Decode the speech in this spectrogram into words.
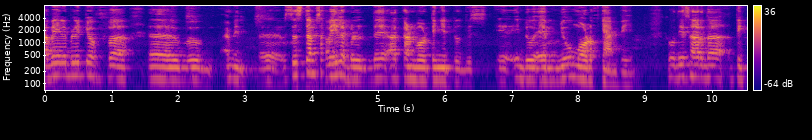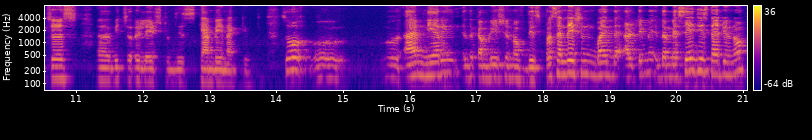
availability of, uh, uh, I mean, uh, systems available, they are converting into this into a new mode of campaign. So these are the pictures uh, which relates to this campaign activity. So I am nearing the completion of this presentation. By the ultimate, the message is that you know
